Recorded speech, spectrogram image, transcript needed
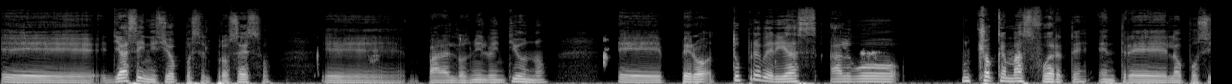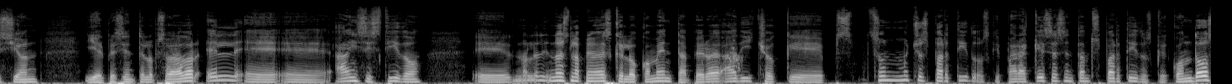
eh, ya se inició pues el proceso eh, para el 2021, eh, pero tú preverías algo, un choque más fuerte entre la oposición y el presidente del observador. Él eh, ha insistido eh, no, no, es la primera vez que lo comenta, pero ha, dicho que pues, son muchos partidos, que para qué se hacen tantos partidos, que con dos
